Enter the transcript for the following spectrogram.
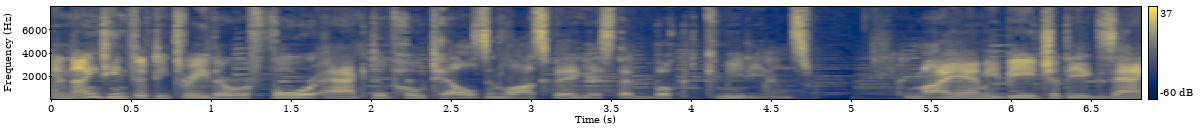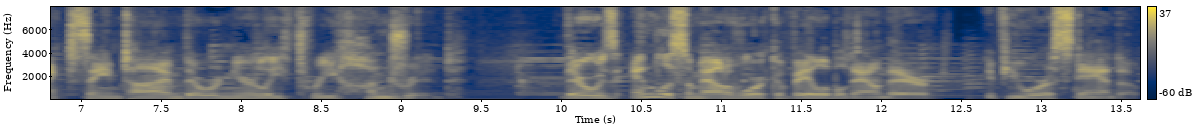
In 1953, there were four active hotels in Las Vegas that booked comedians. In Miami Beach, at the exact same time, there were nearly 300. There was endless amount of work available down there if you were a stand-up.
